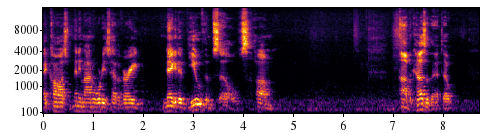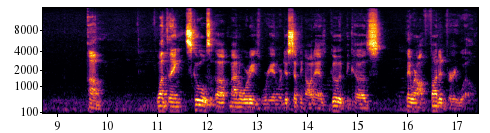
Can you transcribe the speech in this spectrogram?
had caused many minorities to have a very negative view of themselves. Um, uh, because of that, though, um, one thing schools uh, minorities were in were just simply not as good because they were not funded very well.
